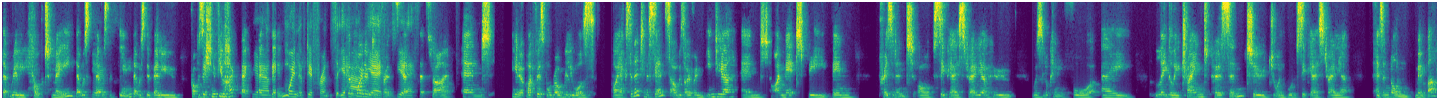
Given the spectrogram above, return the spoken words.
that really helped me. That was yeah. that was the thing. That was the value proposition, if you like, back, yeah, back then. point of difference that you the have. The point of yes, difference. Yes, that's, that's right. And you know, my first board role really was by accident, in a sense. I was over in India and I met the then president of CPA Australia, who was looking for a legally trained person to join the board of CPA Australia as a non member.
